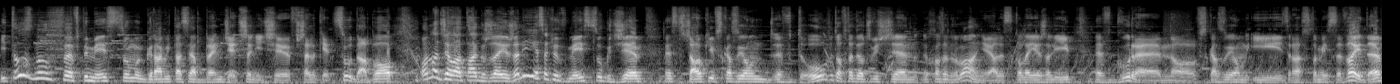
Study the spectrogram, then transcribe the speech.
I tu znów w tym miejscu grawitacja będzie czynić wszelkie cuda, bo ona działa tak, że jeżeli jesteśmy w miejscu, gdzie strzałki wskazują w dół, to wtedy oczywiście chodzę normalnie, ale z kolei jeżeli w górę, no, wskazują i zaraz w to miejsce wejdę,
